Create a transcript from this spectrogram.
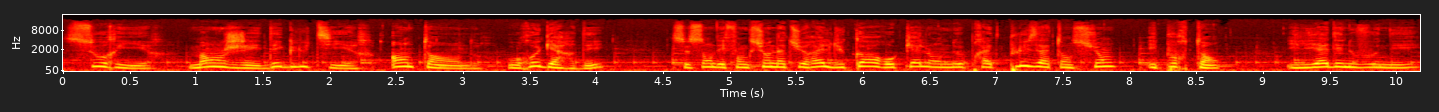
sourire, manger, déglutir, entendre ou regarder, ce sont des fonctions naturelles du corps auxquelles on ne prête plus attention et pourtant, il y a des nouveau-nés,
